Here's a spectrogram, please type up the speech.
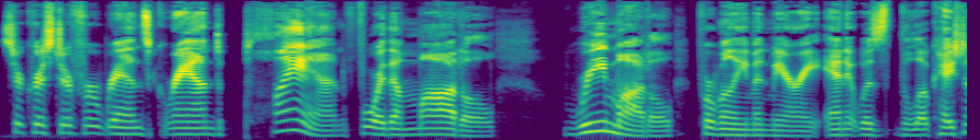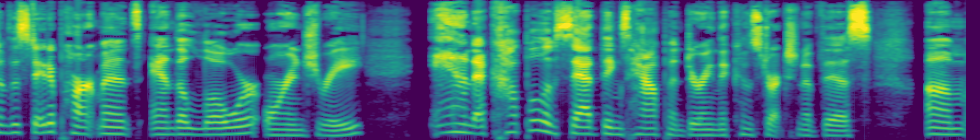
Sir Christopher Wren's grand plan for the model remodel for William and Mary. And it was the location of the state apartments and the lower orangery. And a couple of sad things happened during the construction of this. Um,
